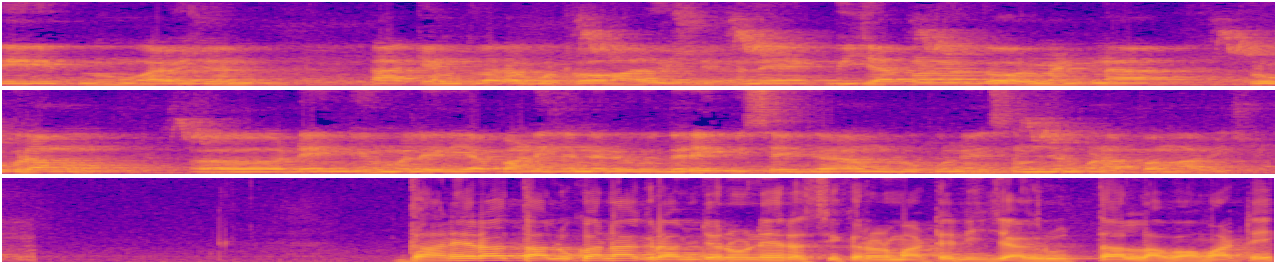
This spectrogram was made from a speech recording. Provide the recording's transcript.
તે રીતનું આયોજન આ કેમ્પ દ્વારા ગોઠવવામાં આવ્યું છે અને બીજા પણ ગવર્મેન્ટના પ્રોગ્રામો ડેન્ગ્યુ, મલેરિયા પાણીજન્ય રોગો દરેક વિશે ગામ લોકોને સમજણ પણ આપવામાં આવી છે. ધાનેરા તાલુકાના ગ્રામજનોને રસીકરણ માટેની જાગૃતતા લાવવા માટે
